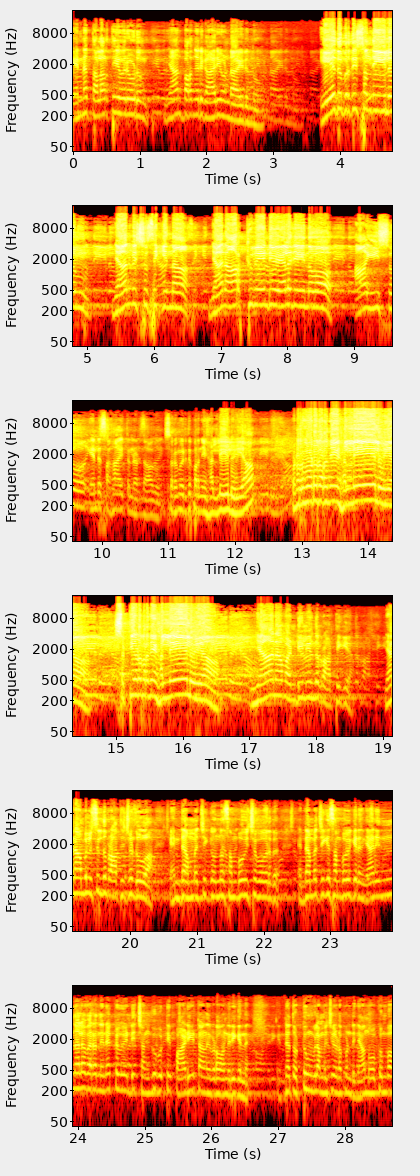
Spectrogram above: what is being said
എന്നെ തളർത്തിയവരോടും ഞാൻ പറഞ്ഞൊരു കാര്യം ഉണ്ടായിരുന്നു ഏത് പ്രതിസന്ധിയിലും ഞാൻ വിശ്വസിക്കുന്ന ഞാൻ ആർക്കു വേണ്ടി വേല ചെയ്യുന്നവോ ആ ഈശോ എന്റെ സഹായത്തിനുണ്ടാകും സ്വരമൊരുത്തി പറഞ്ഞു ഹല്ലേ ഉണർവോട് പറഞ്ഞേ ഹല്ലേ ലുയ ശക്തിയോട് പറഞ്ഞേ ഹല്ലേ ലുയ ഞാൻ ആ വണ്ടിയിൽ നിന്ന് പ്രാർത്ഥിക്കുക. ഞാൻ ആംബുലൻസിൽ നിന്ന് പ്രാർത്ഥിച്ചുകൊണ്ട് പോവാ. എന്റെ അമ്മച്ചിക്ക് ഒന്നും സംഭവിച്ചു പോകരുത്. എന്റെ അമ്മച്ചിക്ക് സംഭവിക്കരുത്. ഞാൻ ഇന്നലെ വരെ നിനക്ക് വേണ്ടി ചങ്കുപൊട്ടി പാടിയിട്ടാണ് ഇവിടെ വന്നിരിക്കുന്നത് എന്റെ തൊട്ട് മുമ്പിൽ അമ്മച്ചി കിടപ്പുണ്ട്. ഞാൻ നോക്കുമ്പോ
